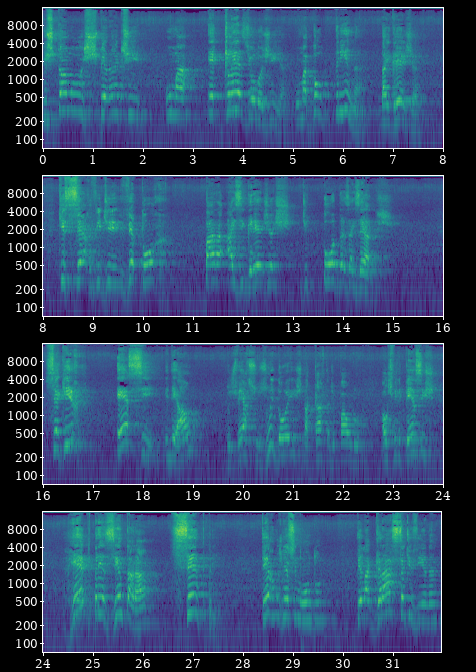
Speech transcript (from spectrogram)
estamos perante uma eclesiologia, uma doutrina da igreja que serve de vetor para as igrejas de todas as eras. Seguir esse ideal dos versos 1 e 2 da carta de Paulo aos Filipenses representará sempre termos nesse mundo, pela graça divina,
